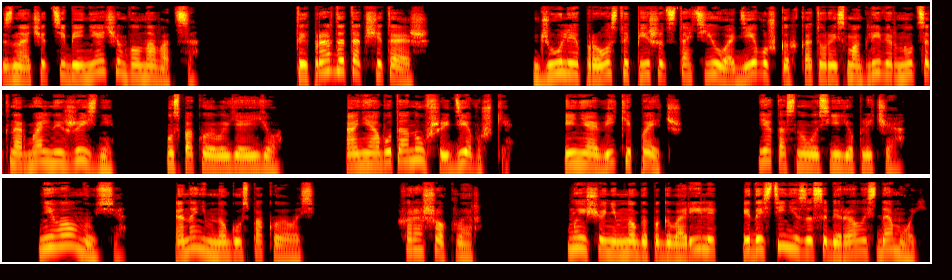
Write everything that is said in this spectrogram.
«Значит, тебе не о чем волноваться». «Ты правда так считаешь?» Джулия просто пишет статью о девушках, которые смогли вернуться к нормальной жизни, успокоила я ее, а не об утонувшей девушке. И не о Вики Пейдж. Я коснулась ее плеча. Не волнуйся. Она немного успокоилась. Хорошо, Клэр. Мы еще немного поговорили, и Дестини засобиралась домой.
